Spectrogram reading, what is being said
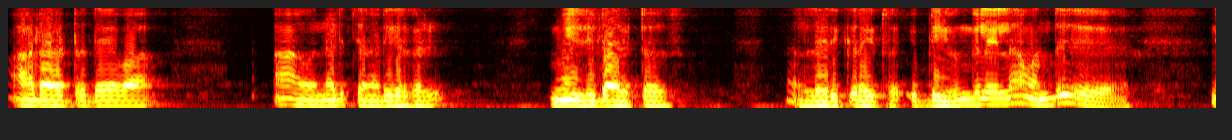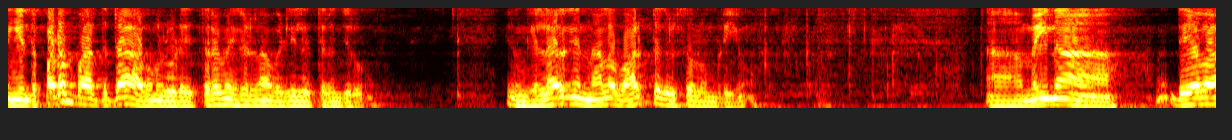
ஆர்ட் தேவா நடித்த நடிகர்கள் மியூசிக் டைரக்டர்ஸ் லிரிக் ரைட்டர் இப்படி இவங்களையெல்லாம் வந்து நீங்கள் இந்த படம் பார்த்துட்டா அவங்களுடைய திறமைகள்லாம் வெளியில் தெரிஞ்சிடும் இவங்க எல்லாருக்கும் என்னால் வாழ்த்துக்கள் சொல்ல முடியும். மெயினாக தேவா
